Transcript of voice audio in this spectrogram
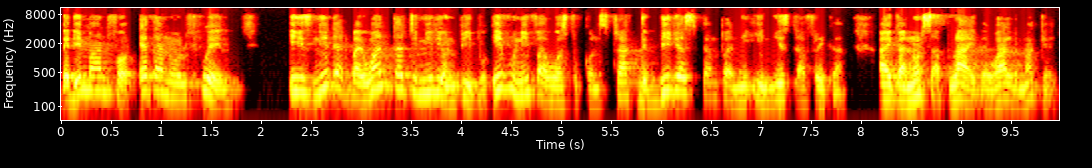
The demand for ethanol fuel is needed by 130 million people. Even if I was to construct the biggest company in East Africa, I cannot supply the world market.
